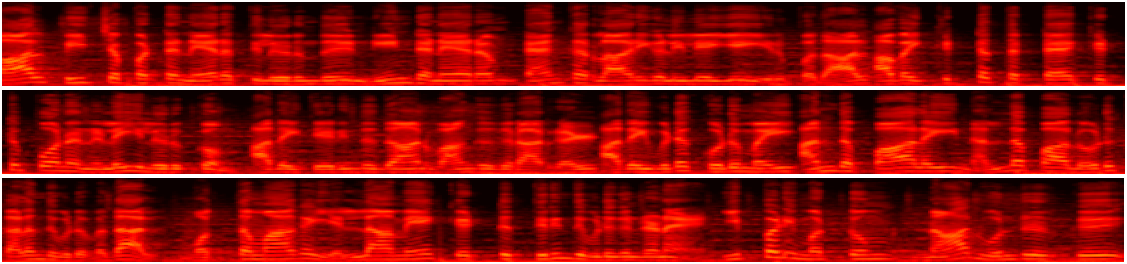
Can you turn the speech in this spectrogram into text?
பால் பீச்சப்பட்ட நேரத்திலிருந்து நீண்ட நேரம் டேங்கர் லாரிகளிலேயே இருப்பதால் அவை கிட்டத்தட்ட கெட்டுப்போன நிலையில் இருக்கும். அதை தெரிந்துதான் வாங்குகிறார்கள். அதைவிட கொடுமை அந்த பாலை நல்ல பாலோடு கலந்து விடுவதால் மொத்தமாக எல்லாமே கெட்டு திரிந்து விடுகின்றன. இப்படி மட்டும் நாள் ஒன்றிற்கு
